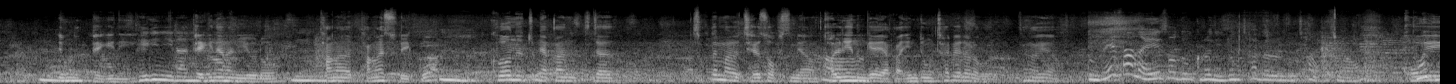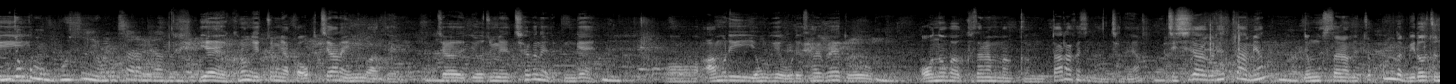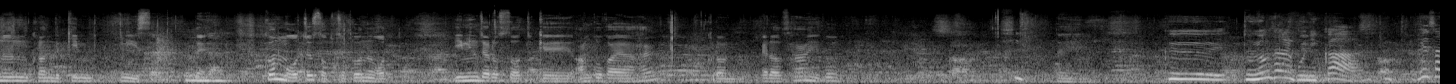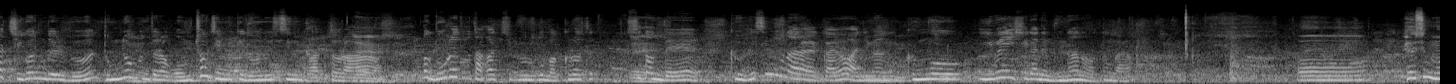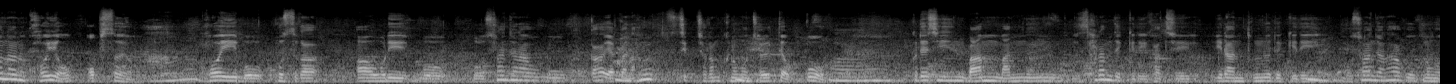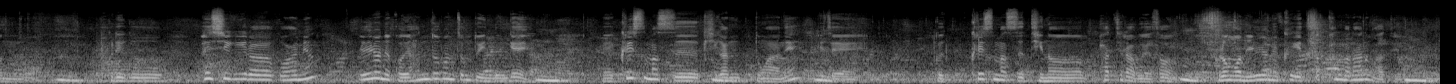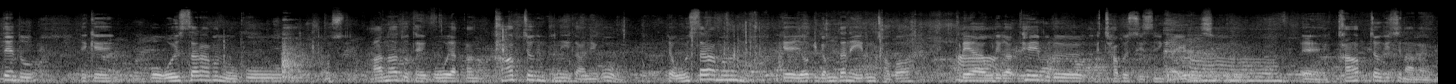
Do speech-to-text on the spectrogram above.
영국 백인이 음. 백인이라는 백인이라는 이유로 음. 당할, 당할 수도 있고 그거는 좀 약간 진짜 속된 말로 재수 없으면 아. 걸리는 게 약간 인종 차별이라고 생각해요. 그 회사 내에서도 그런 인종차별은 잘 없어요. 거의- 무조건 뭐 보스는 영국 사람이라든지. 예, 그런 게 좀 약간 없지 않아 있는 것 같아요. 제가 요즘에 최근에 느낀 게 어, 아무리 영국에 오래 살고 해도 언어가 그 사람만큼 따라가진 않잖아요. 같이 시작을 했다면 영국 사람이 조금 더 밀어주는 그런 느낌이 있어요. 네, 그건 뭐 어쩔 수 없죠. 그거는 어, 이민자로서 어떻게 안고 가야 할 그런 여러 상황이고. 네. 그 동영상을 보니까 회사 직원들분, 동료분들하고 엄청 재밌게 노시는 것 같더라. 네. 막 노래도 다 같이 부르고 막 그러시던데 그 회식 문화랄까요? 아니면 근무 이외의 시간의 문화는 어떤가요? 어, 회식 문화는 거의 없, 없어요. 아, 거의 뭐 보스가 아 우리 뭐뭐술 한잔 하고 가 약간 한국식처럼 그런 건 절대 없고 어, 그 대신 마음 맞는 사람들끼리 같이 일하는 동료들끼리 뭐 술 한잔 하고 그런 건 음, 그리고 회식이라고 하면 1년에 거의 한두 번 정도 있는 게 음. 예, 크리스마스 기간 동안에 이제 그 크리스마스 디너 파티라고 해서 그런 건 1년에 크게 딱 한 번 하는 것 같아요. 그때도 이렇게 뭐 올 사람은 오고 뭐안 와도 되고 약간 강압적인 분위기가 아니고 올 사람은 이렇게 여기 명단에 이름 적어 그래야 아. 우리가 테이블을 잡을 수 있으니까 이런 식으로 예 강압적이진 않아요.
